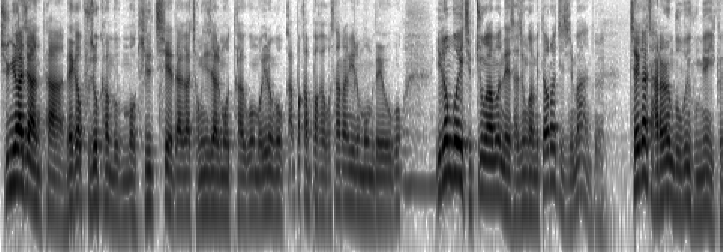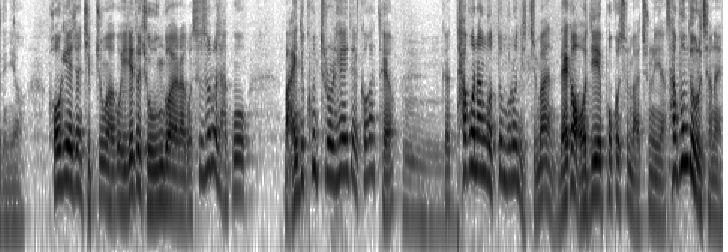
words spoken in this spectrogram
중요하지 않다. 내가 부족한 부분, 뭐 길치에다가 정리 잘 못하고 뭐 이런 거 깜빡깜빡하고 사람 이름 몸 배우고 음. 이런 거에 집중하면 내 자존감이 떨어지지만 네. 제가 잘하는 부분이 분명히 있거든요. 거기에 전 집중하고 이게 더 좋은 거야라고 스스로 자꾸 mind control 해야 될 것 같아요. 음. 그러니까 타고난 것도 물론 있지만 내가 어디에 포커스를 맞추느냐. 상품도 그렇잖아요.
